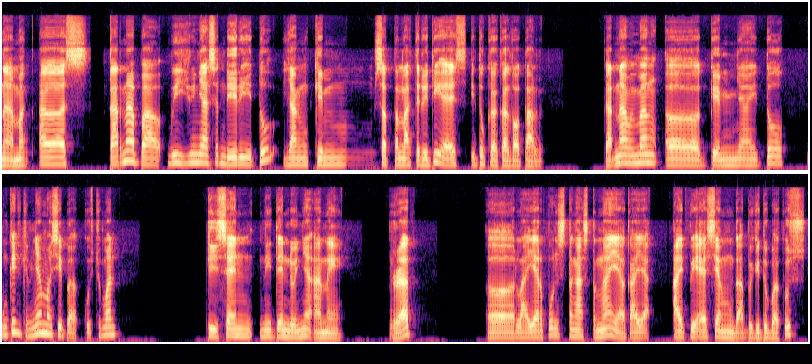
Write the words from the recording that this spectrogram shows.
Nah mak s karena apa, Wii U-nya sendiri itu yang game setelah 3DS itu gagal total. Karena memang, eee, gamenya itu mungkin gamenya masih bagus, cuman desain Nintendo-nya aneh, berat, eee, layar pun setengah-setengah ya kayak IPS yang nggak begitu bagus,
